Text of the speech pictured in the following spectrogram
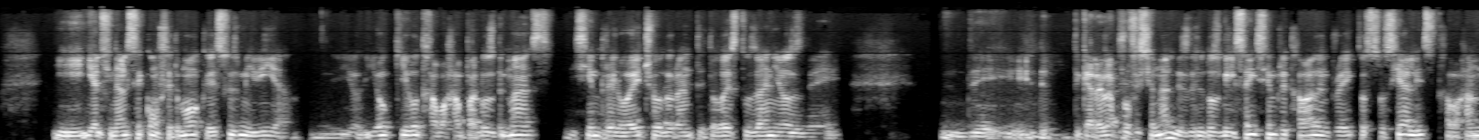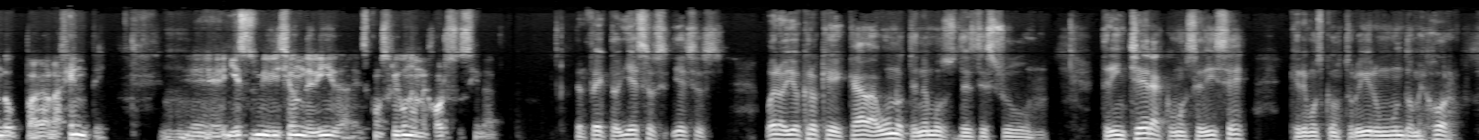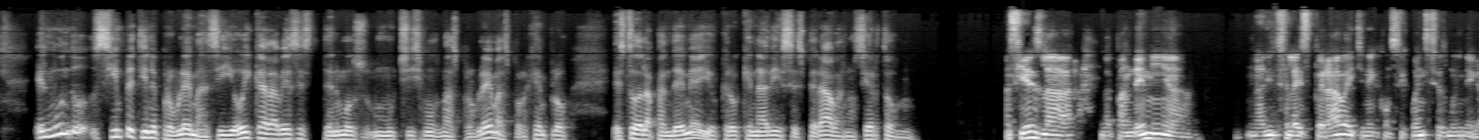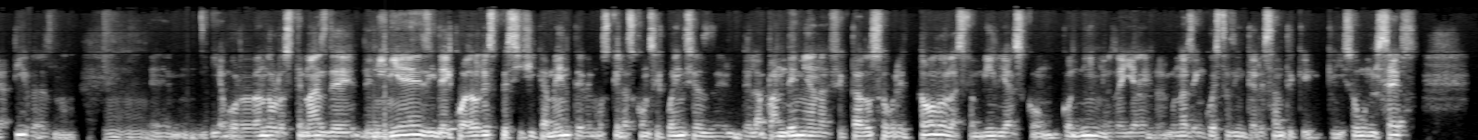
y, al final se confirmó que eso es mi vida. Yo, quiero trabajar para los demás y siempre lo he hecho durante todos estos años de, de, de, carrera profesional. Desde el 2006 siempre he trabajado en proyectos sociales, trabajando para la gente. Eh, y eso es mi visión de vida, es construir una mejor sociedad. Perfecto, y eso es, y eso es, bueno, yo creo que cada uno tenemos desde su trinchera, como se dice, queremos construir un mundo mejor. El mundo siempre tiene problemas y hoy cada vez tenemos muchísimos más problemas. Por ejemplo, esto de la pandemia, yo creo que nadie se esperaba, ¿no es cierto? Así es, la, la pandemia nadie se la esperaba y tiene consecuencias muy negativas, ¿no? Eh, y abordando los temas de, niñez y de Ecuador específicamente, vemos que las consecuencias de, la pandemia han afectado sobre todo las familias con, con niños. Ahí hay algunas encuestas interesantes que, que hizo UNICEF,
